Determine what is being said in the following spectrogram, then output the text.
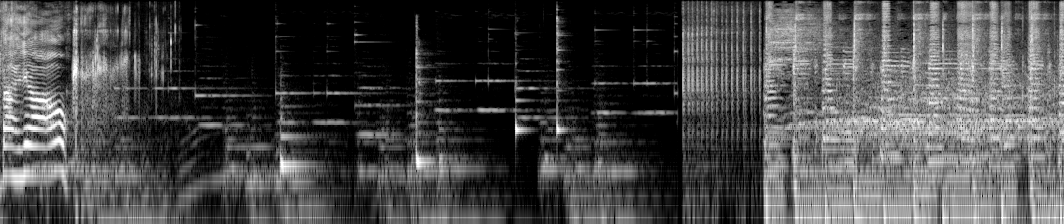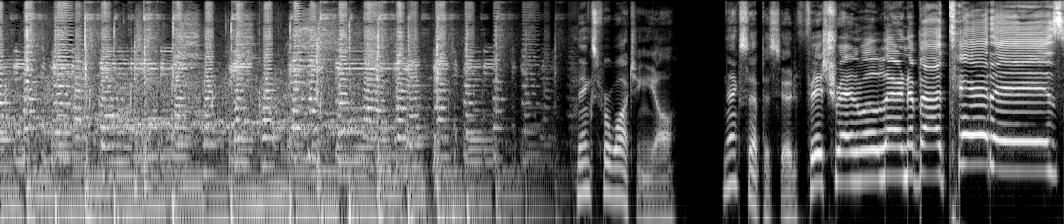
Bye, y'all! Thanks for watching, y'all. Next episode, Fish Friend will learn about titties!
